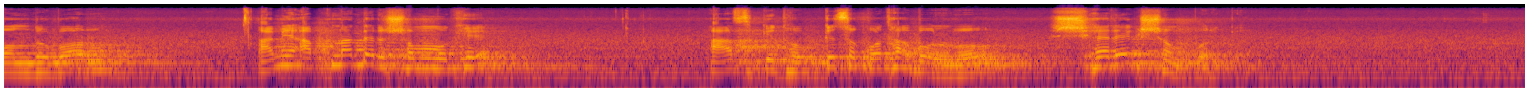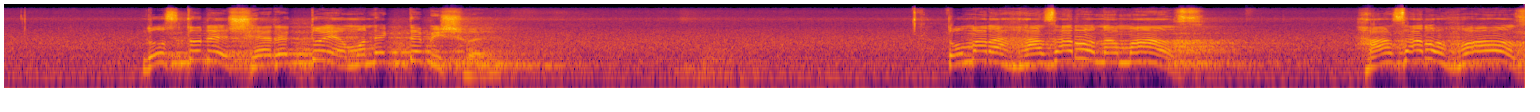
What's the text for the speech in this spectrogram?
বন্ধুবর আমি আপনাদের সম্মুখে আজ কিছু কথা বলব সেরেক সম্পর্কে। দোস্তরে, সেরেক তো এমন একটা বিষয়। তোমার হাজারো নামাজ হাজারো হজ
